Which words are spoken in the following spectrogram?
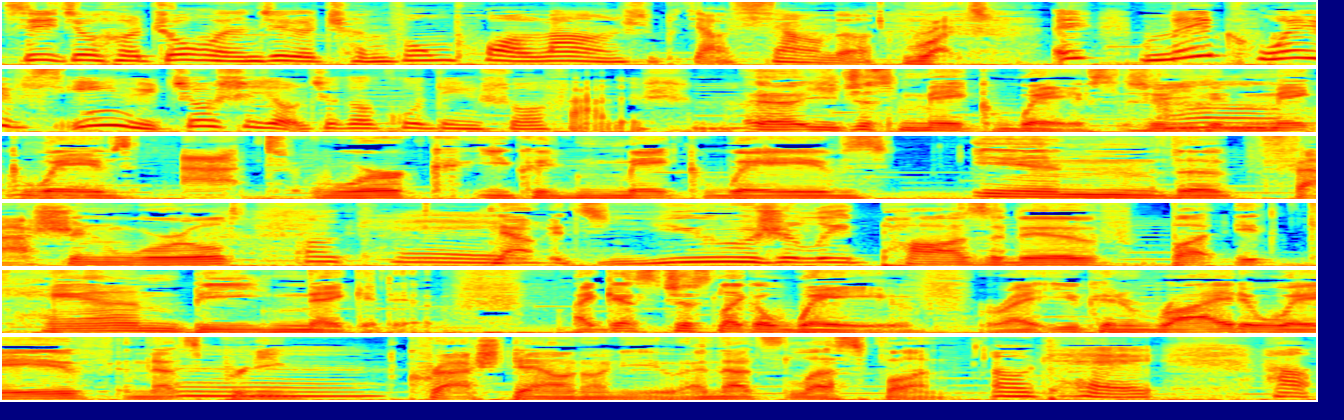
所以就和中文这个乘风破浪是比较像的。 Right. 哎，make waves 英语就是有这个固定说法的，是吗？ Uh, you just make waves. So you could make waves at work. You could make waves in the fashion world. OK， Now, it's usually positive, but it can be negative. I guess just like a wave, right? You can ride a wave and that's pretty crash down on you, and that's less fun. OK，好，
